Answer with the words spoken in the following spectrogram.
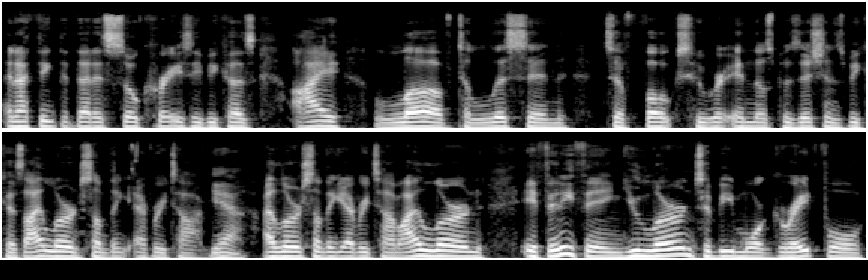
and I think that that is so crazy because I love to listen to folks who are in those positions because I learn something every time. Yeah. I learn something every time. I learn, if anything, you learn to be more grateful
